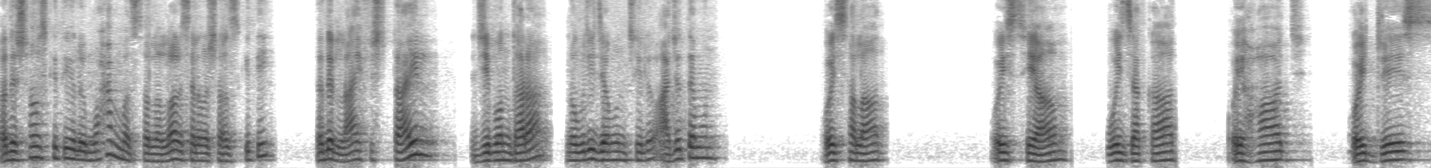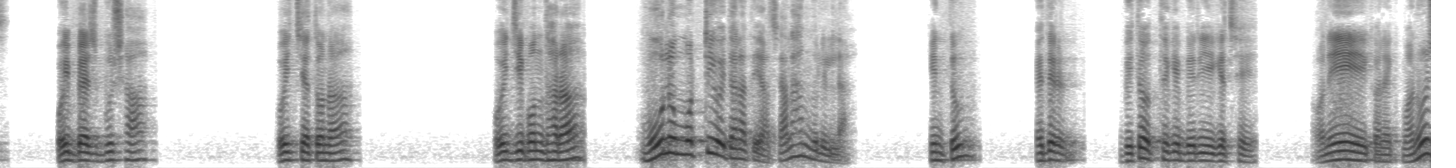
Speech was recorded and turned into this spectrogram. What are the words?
তাদের সংস্কৃতি হলো মোহাম্মদ সাল্লাহ সাল্লামের সংস্কৃতি। তাদের লাইফ স্টাইল জীবনধারা, নবজি যেমন ছিল, আজও তেমন। ওই সালাদ ওই সিয়াম, ওই জাকাত ওই হজ, ওই ড্রেস, ওই বেশভূষা, ওই চেতনা, ওই জীবনধারা মূল উম্মতটি ওই ধারাতে আছে, আলহামদুলিল্লাহ। কিন্তু এদের ভিতর থেকে বেরিয়ে গেছে অনেক অনেক মানুষ।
